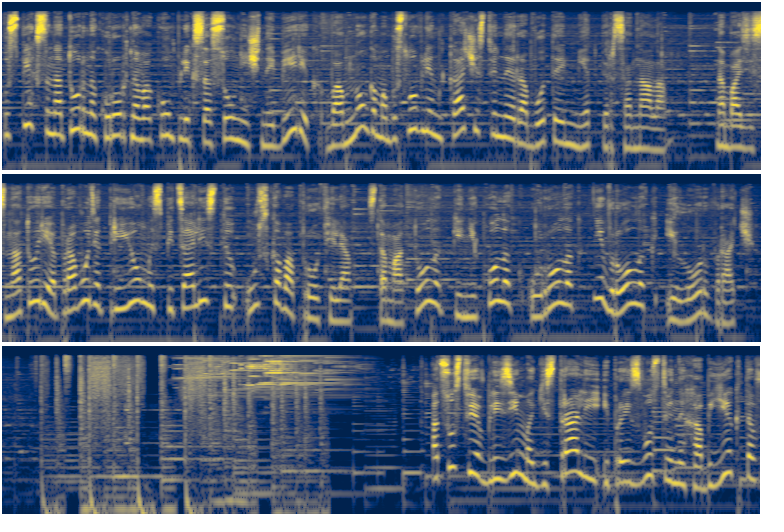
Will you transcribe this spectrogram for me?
Успех санаторно-курортного комплекса «Солнечный берег» во многом обусловлен качественной работой медперсонала. На базе санатория проводят приемы специалисты узкого профиля – стоматолог, гинеколог, уролог, невролог и лор-врач. Отсутствие вблизи магистралей и производственных объектов,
